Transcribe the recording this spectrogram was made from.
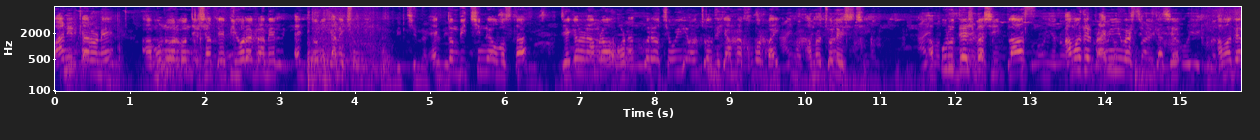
পানির কারণে মনোহরগঞ্জের সাথে বিহরা গ্রামের একদমই কানেকশন বিচ্ছিন্ন একদম বিচ্ছিন্ন অবস্থা। যে কারণে আমরা হঠাৎ করে হচ্ছে ওই অঞ্চল থেকে আমরা খবর পাই আমরা চলে এসেছি। পুরো দেশবাসী প্লাস আমাদের প্রাইম ইউনিভার্সিটির কাছে আমাদের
